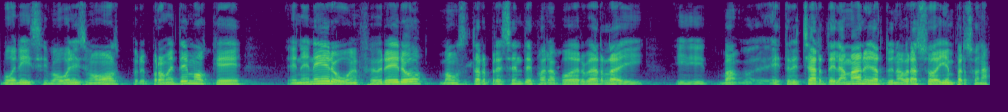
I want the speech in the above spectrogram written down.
Buenísimo, buenísimo. Vamos, pr- prometemos que en enero o en febrero vamos a estar presentes para poder verla y, y estrecharte la mano y darte un abrazo ahí en persona.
